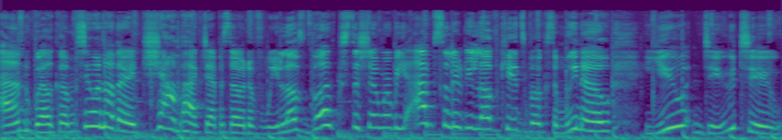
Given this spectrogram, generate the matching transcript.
and welcome to another jam packed episode of We Love Books, the show where we absolutely love kids' books and we know you do too.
